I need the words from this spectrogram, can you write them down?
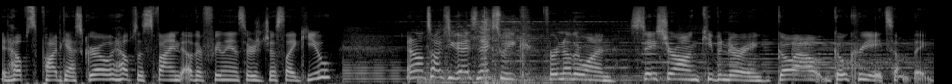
It helps the podcast grow, it helps us find other freelancers just like you. And I'll talk to you guys next week for another one. Stay strong, keep enduring, go out, go create something.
